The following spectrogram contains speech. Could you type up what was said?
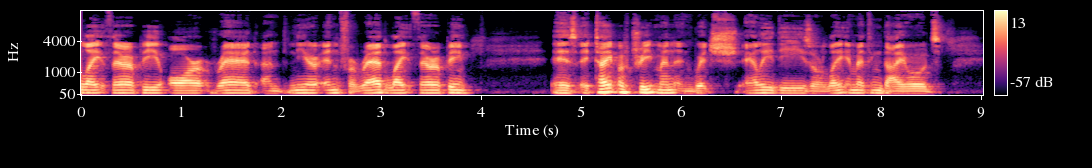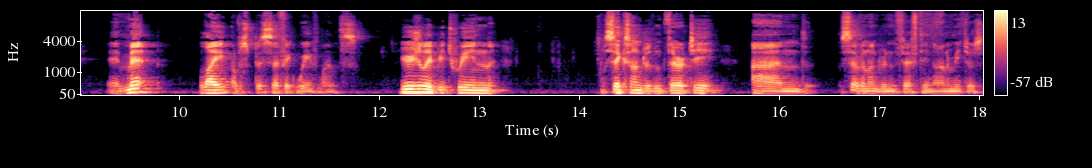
light therapy or red and near infrared light therapy, is a type of treatment in which LEDs or light emitting diodes emit light of specific wavelengths, usually between 630 and 750 nanometers.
